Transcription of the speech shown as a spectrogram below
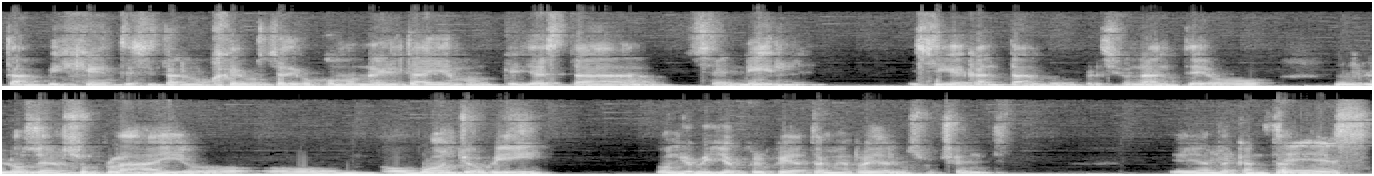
tan vigentes y tan longevos. Te digo, como Neil Diamond, que ya está senil y sigue cantando, impresionante, o. los Air Supply, o, o, o, Bon Jovi. Bon Jovi yo creo que ya también raya los 80 y ahí anda cantando. Sí, es,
